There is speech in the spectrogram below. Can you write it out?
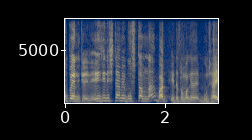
ওপেন ক্রেডিট এই জিনিসটা আমি বুঝতাম না বাট এটা তোমাকে বুঝাই।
